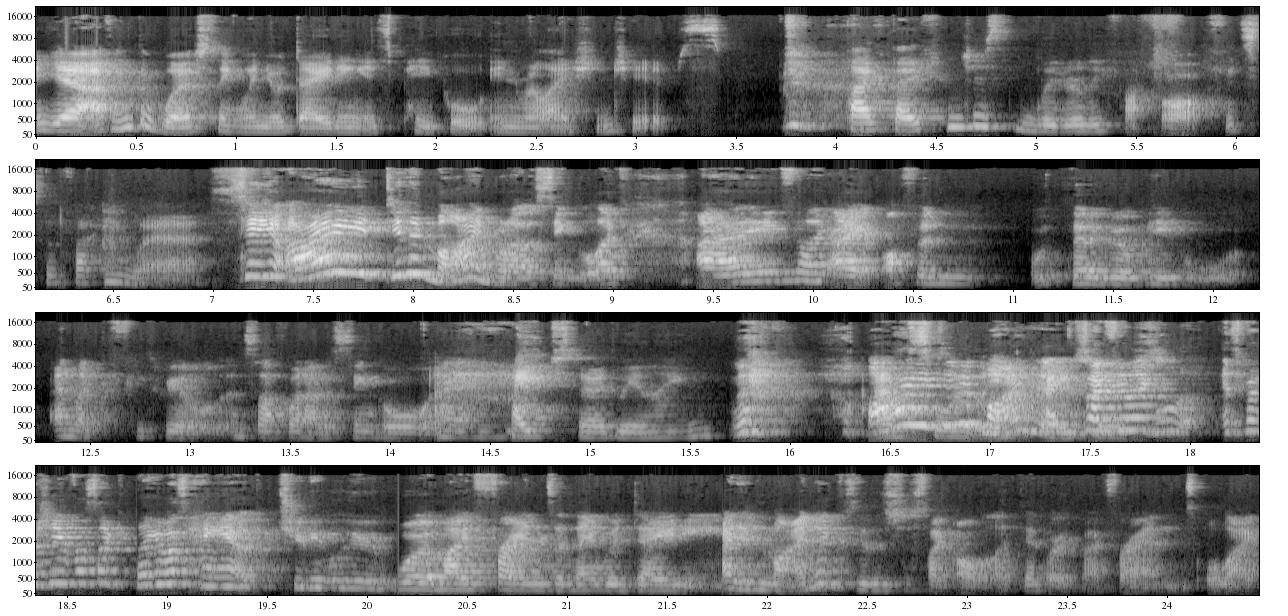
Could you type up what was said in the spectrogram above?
Yeah, I think the worst thing when you're dating is people in relationships. Like they can just literally fuck off. It's the fucking worst. See, I didn't mind when I was single. Like, I feel like I often third wheel people and like fifth wheel and stuff when I was single. I And hate third wheeling. I didn't mind it because I feel like, especially if I was like, like if I was hanging out with two people who were my friends and they were dating, I didn't mind it because it was just like, oh, like they're both my friends, or like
